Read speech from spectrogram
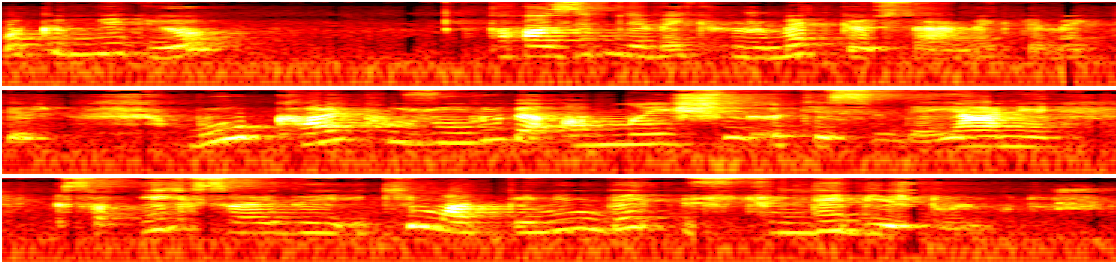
Bakın ne diyor? Tazim demek hürmet göstermek demektir. Bu kalp huzuru ve anlayışın ötesinde yani ilk saydığı iki maddenin de üstünde bir duygudur.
